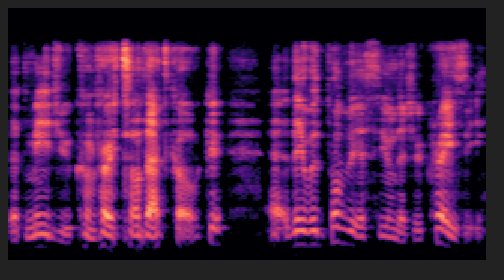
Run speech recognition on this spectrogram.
that made you convert on that Coke? Uh, they would probably assume that you're crazy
